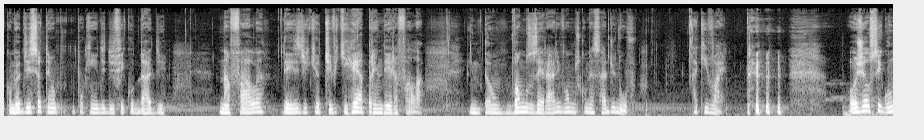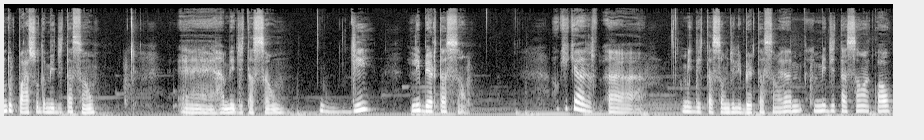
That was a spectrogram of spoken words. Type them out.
Como eu disse, eu tenho um pouquinho de dificuldade na fala desde que eu tive que reaprender a falar. Então, vamos zerar e vamos começar de novo. Aqui vai. Hoje é o segundo passo da meditação. É a meditação de libertação. O que, é a meditação de libertação? É a meditação a qual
